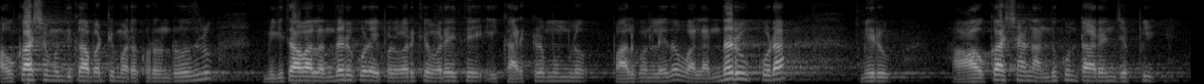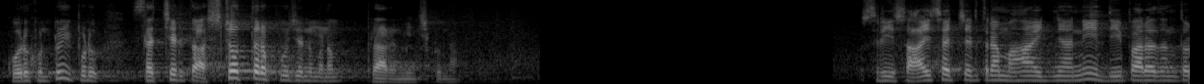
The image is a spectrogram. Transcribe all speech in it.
అవకాశం ఉంది కాబట్టి మరొక రెండు రోజులు మిగతా వాళ్ళందరూ కూడా ఇప్పటివరకు ఎవరైతే ఈ కార్యక్రమంలో పాల్గొనలేదో వాళ్ళందరూ కూడా మీరు ఆ అవకాశాన్ని అందుకుంటారని చెప్పి కోరుకుంటూ ఇప్పుడు సచ్చరిత అష్టోత్తర పూజను మనం ప్రారంభించుకుందాం. శ్రీ సాయి సచరిత్ర మహాయజ్ఞాన్ని దీపారాధనతో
